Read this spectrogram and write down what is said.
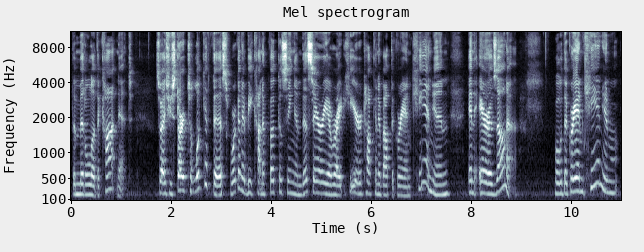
the middle of the continent. So as you start to look at this, we're going to be kind of focusing in this area right here, talking about the Grand Canyon in Arizona. Well, the Grand Canyon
